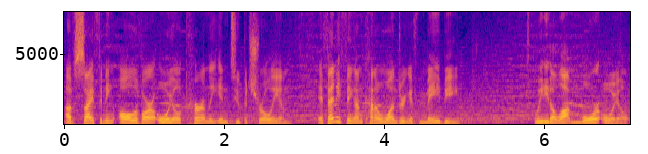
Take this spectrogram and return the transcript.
of siphoning all of our oil currently into petroleum. If anything, I'm kind of wondering if maybe we need a lot more oil.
